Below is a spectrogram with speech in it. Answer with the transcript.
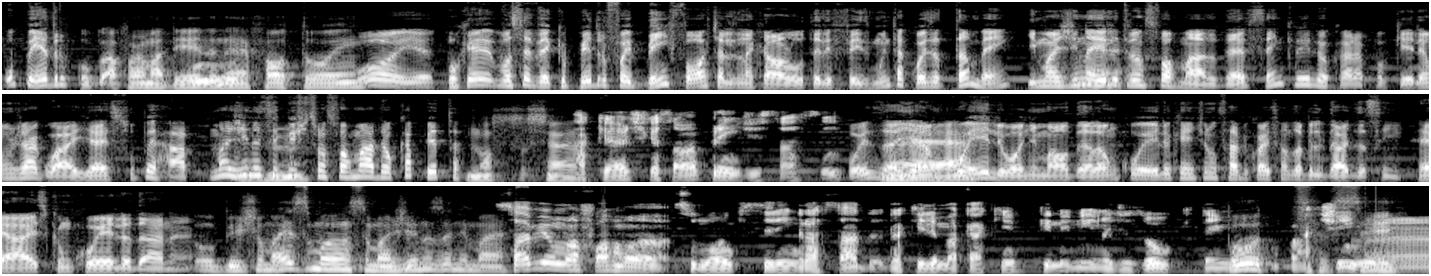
O Pedro. O- A forma dele, né? Faltou, hein? Oi. Porque você vê que o Pedro foi bem forte ali naquela luta, ele fez muita coisa também. Imagina É. ele transformado. Deve ser incrível, cara, porque ele é um jaguar e já é super rápido. Imagina esse Uhum. bicho transformado, é o capeta. Nossa senhora. A Carrot que é só um aprendiz, tá assim? Pois é, e é É. um coelho. O animal dela é um coelho que a gente não sabe quais são as habilidades, assim, reais que um coelho dá, né? O bicho mais manso, imagina os animais. Sabe uma forma Sulong que seria engraçada? Daquele macaquinho pequenininho lá de Zou, que tem um Putz, patinho. sei. Ah.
